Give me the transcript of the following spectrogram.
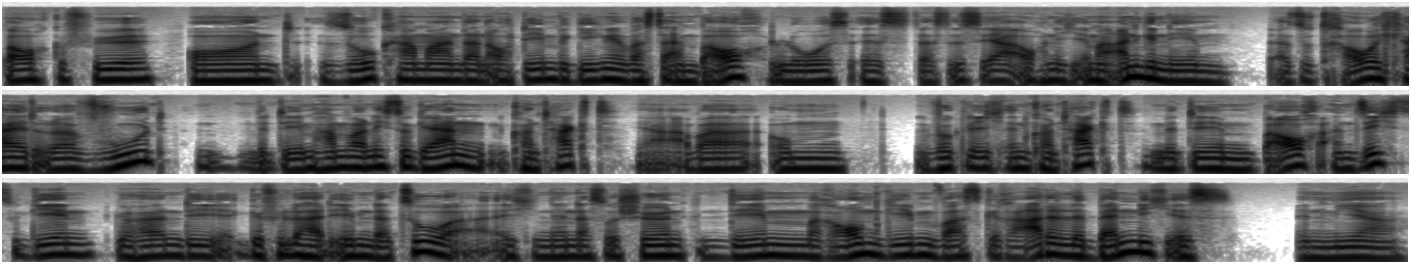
Bauchgefühl. Und so kann man dann auch dem begegnen, was da im Bauch los ist. Das ist ja auch nicht immer angenehm. Also Traurigkeit oder Wut, mit dem haben wir nicht so gern Kontakt. Ja, aber um wirklich in Kontakt mit dem Bauch an sich zu gehen, gehören die Gefühle halt eben dazu. Ich nenne das so schön, dem Raum geben, was gerade lebendig ist in mir.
